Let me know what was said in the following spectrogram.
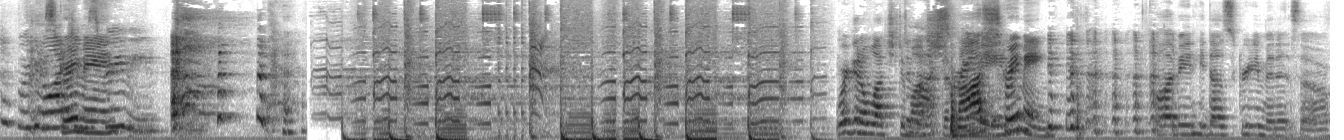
We're gonna watch Screaming. him screaming. We're gonna watch Dimash. Dimash Mosh Screaming. screaming. Well, I mean, he does scream in it, so.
